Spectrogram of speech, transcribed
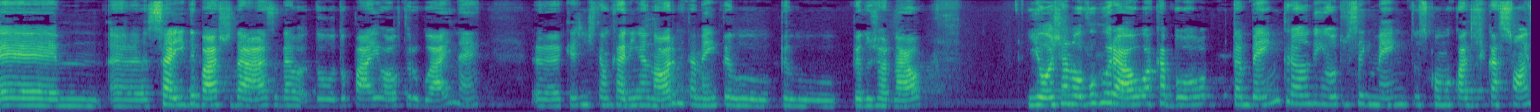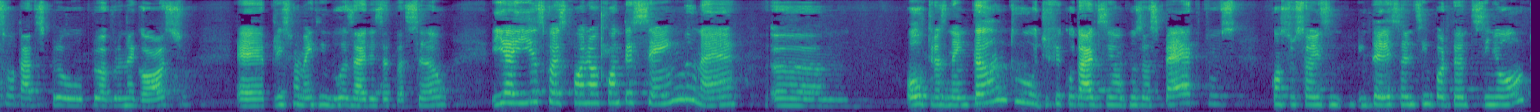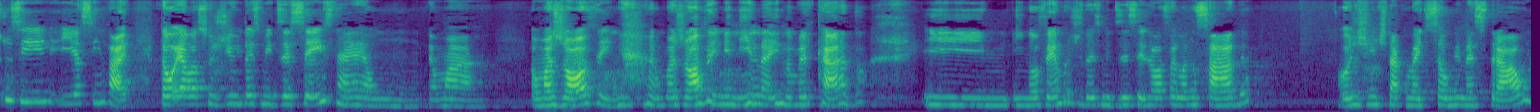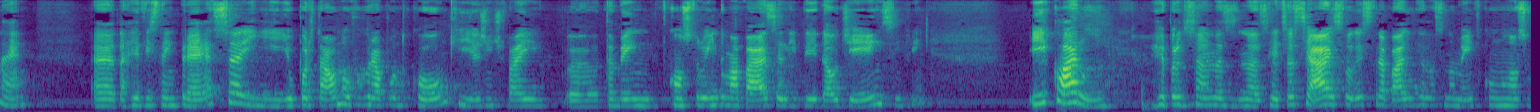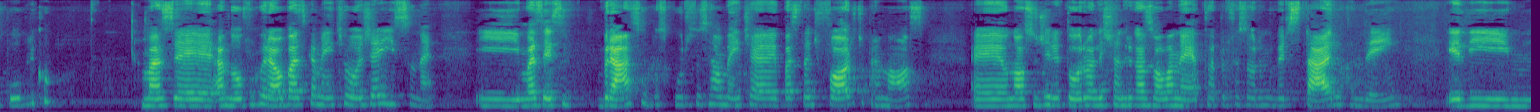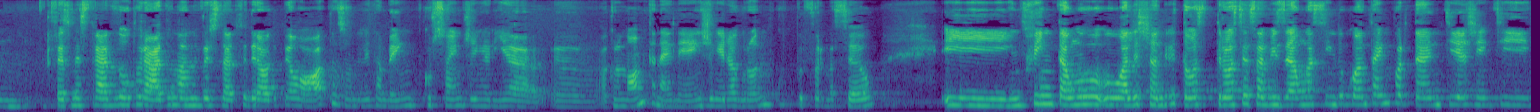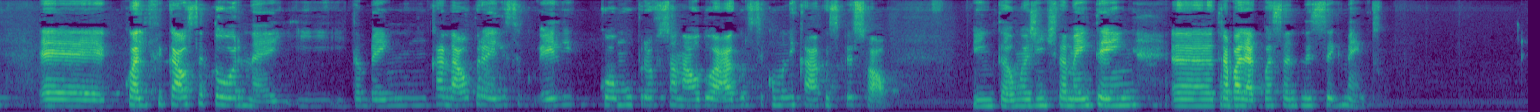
é, é, sair debaixo da asa da, do, do pai, o Alto Uruguai, né? É, que a gente tem um carinho enorme também pelo, pelo, pelo jornal. E hoje a Novo Rural acabou também entrando em outros segmentos, como qualificações voltadas para o agronegócio, é, principalmente em duas áreas de atuação. E aí as coisas foram acontecendo, né? Um, outras nem tanto, dificuldades em alguns aspectos, construções interessantes e importantes em outros, e, e assim vai. Então, ela surgiu em 2016, né? É, um, é uma, é uma jovem, uma jovem menina aí no mercado. E em novembro de 2016 ela foi lançada. Hoje a gente está com uma edição bimestral, né? É, da revista impressa e o portal novorural.com, que a gente vai uh, também construindo uma base ali de, da audiência, enfim. E, claro, reprodução nas, nas, redes sociais, todo esse trabalho de relacionamento com o nosso público. Mas é, a Novo Rural, basicamente, hoje é isso, né? E, mas esse braço dos cursos realmente é bastante forte para nós. É, o nosso diretor, o Alexandre Gazola Neto, é professor universitário também. Ele hum, fez mestrado e doutorado na Universidade Federal de Pelotas, onde ele também cursou engenharia uh, agronômica, né? Ele é engenheiro agrônomo por formação. E, enfim, então o, Alexandre trouxe, essa visão assim do quanto é importante a gente é, qualificar o setor, né? E, também um canal para ele, ele, como profissional do agro, se comunicar com esse pessoal. Então, a gente também tem uh, trabalhado bastante nesse segmento.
